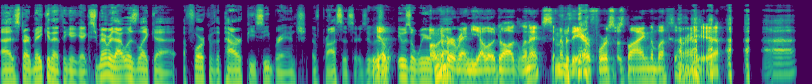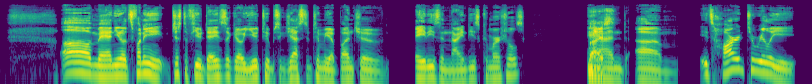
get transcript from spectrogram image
uh, to start making that thing again. Because remember that was like a, a fork of the Power PC branch of processors. It was Yep. a, it was a weird. I remember it ran Yellow Dog Linux. I remember the Air Force was buying them left and right. Yeah. oh man, you know it's funny. Just a few days ago, YouTube suggested to me a bunch of '80s and '90s commercials, Nice. and um, it's hard to really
